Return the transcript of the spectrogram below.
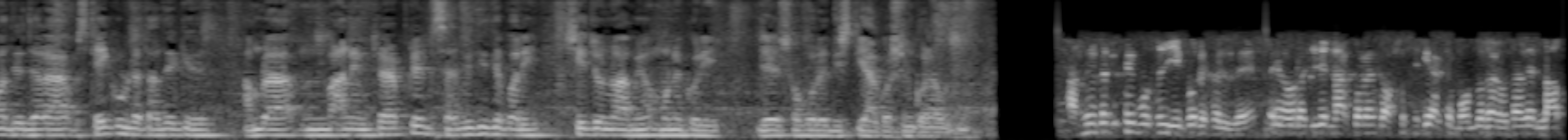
আমাদের যারা স্টেক হোল্ডার তাদেরকে আমরা আনইন্টারাপ্টেড সার্ভিস দিতে পারি সেই জন্য আমি মনে করি যে সকলের দৃষ্টি আকর্ষণ করা উচিত। আসলে তাদের থেকে বলছে ইয়ে করে ফেলবে ওরা যদি না করে দশটা থেকে একটা বন্ধ রাখবে তাদের লাভ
